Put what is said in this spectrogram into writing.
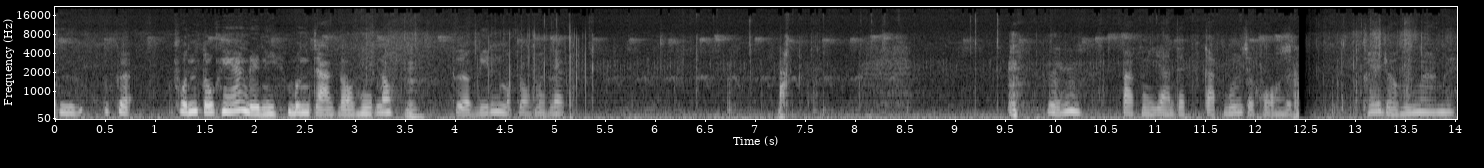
คือก็ฝนตกแห้งเดี๋ยวนี้เบึงจากดอกเห็ดเนาะเกือกดินมกลอกมกแรกปัก อืม ปากนี่ยานแต่กัดมือเจ้าของเลยเคยดอกงามๆเลย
